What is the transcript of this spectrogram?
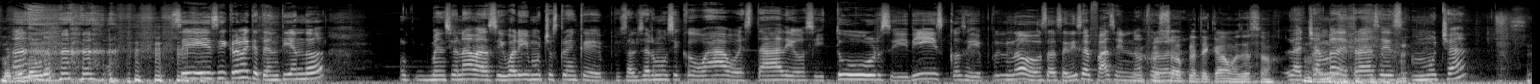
sí, sí, créeme que te entiendo. Mencionabas, igual y muchos creen que pues al ser músico, wow, estadios y tours y discos y pues no, o sea, se dice fácil, ¿no? Justo Pero platicábamos de eso. La chamba detrás es mucha. Sí.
